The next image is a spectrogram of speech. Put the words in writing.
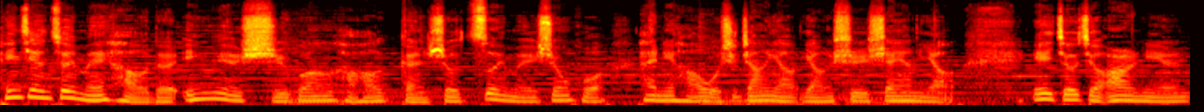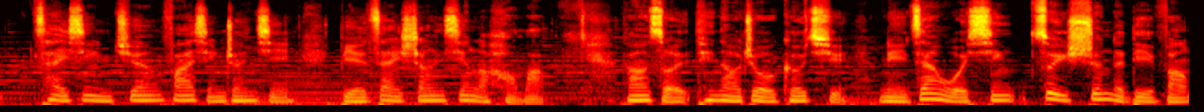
听见最美好的音乐时光，好好感受最美生活。嗨，你好，我是张扬，杨是山羊的羊。一九九二年。蔡幸娟发行专辑《别再伤心了》，好吗？刚刚所听到这首歌曲《你在我心最深的地方》，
